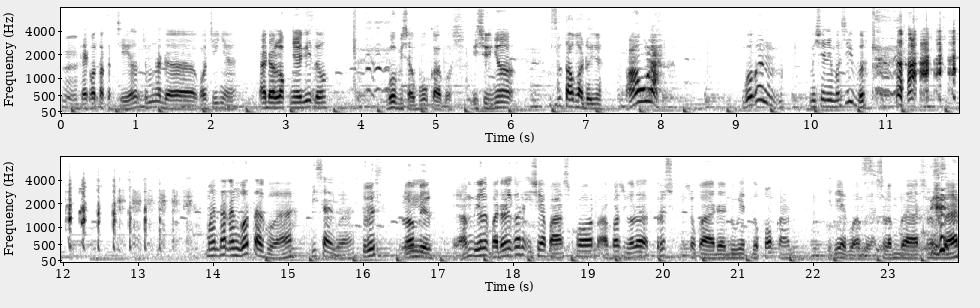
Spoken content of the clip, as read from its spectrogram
Hmm. kayak kotak kecil cuman ada kuncinya. Ada locknya gitu. Gue bisa buka bos. Isinya lu tahu kadonya? tau lah. Gue kan Mission Impossible. Mantan anggota gue bisa gue Terus? Lu ambil? ya ambil. Padahal kan isinya paspor apa segala. Terus suka ada duit gepokan jadi ya gue ambil selembar selembar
